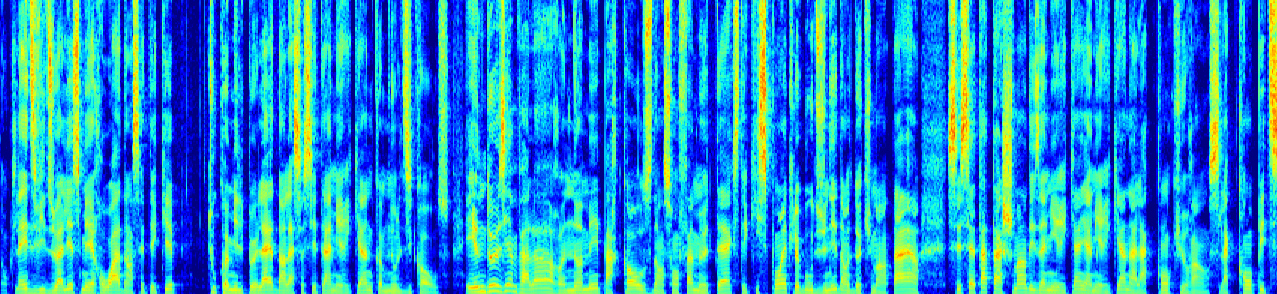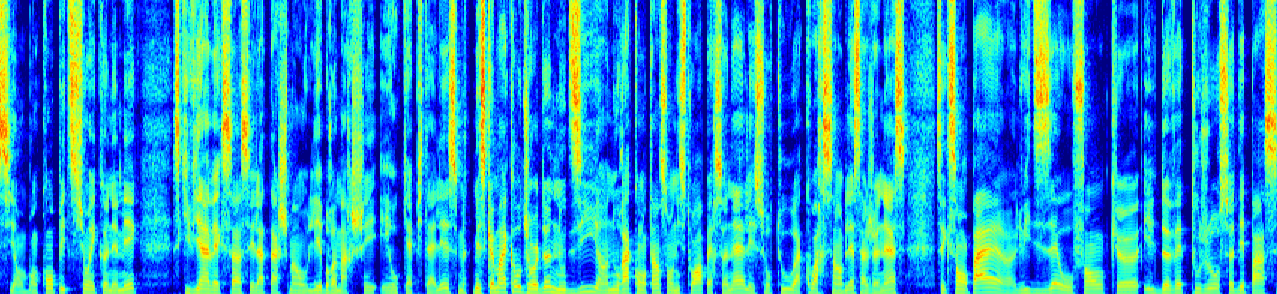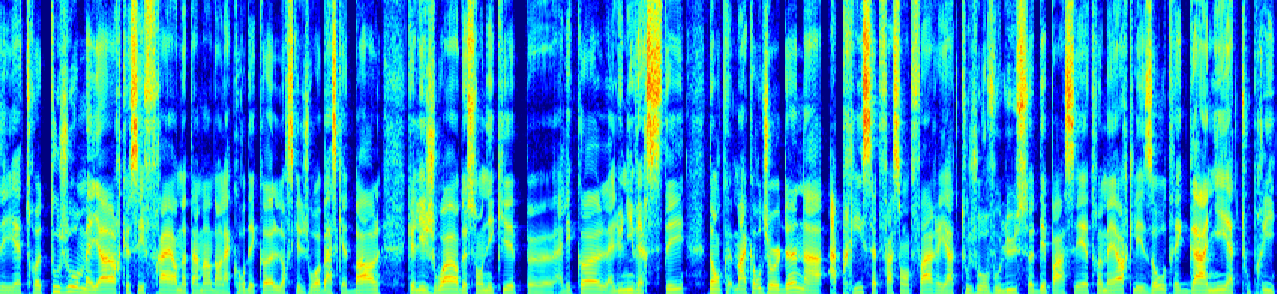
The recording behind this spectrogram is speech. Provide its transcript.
Donc l'individualisme est roi dans cette équipe tout comme il peut l'être dans la société américaine, comme nous le dit Coles. Et une deuxième valeur nommée par Coles dans son fameux texte et qui se pointe le bout du nez dans le documentaire, c'est cet attachement des Américains et Américaines à la concurrence, la compétition. Bon, compétition économique, ce qui vient avec ça, c'est l'attachement au libre marché et au capitalisme. Mais ce que Michael Jordan nous dit en nous racontant son histoire personnelle et surtout à quoi ressemblait sa jeunesse, c'est que son père lui disait au fond qu'il devait toujours se dépasser, être toujours meilleur que ses frères, notamment dans la cour d'école lorsqu'il jouait au basketball, que les joueurs de son équipe euh, à l'école, à l'université. Donc Michael Jordan a appris cette façon de faire et a toujours voulu se dépasser, être meilleur que les autres et gagner à tout prix.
